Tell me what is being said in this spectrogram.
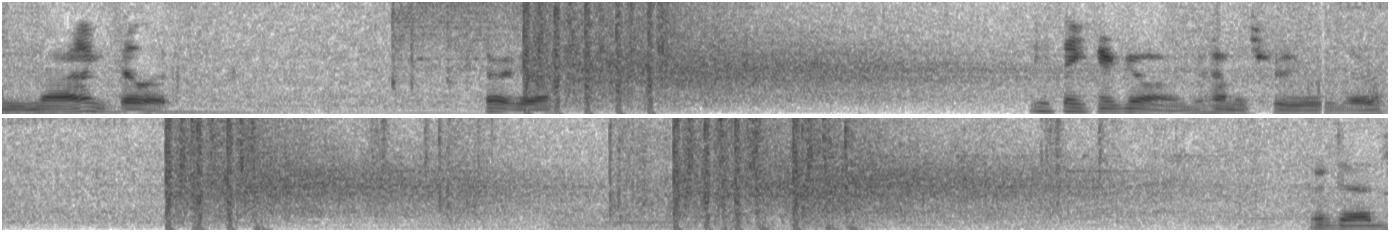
no, I didn't kill it. There we go. You think you're going? Behind the tree over there. You're dead.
